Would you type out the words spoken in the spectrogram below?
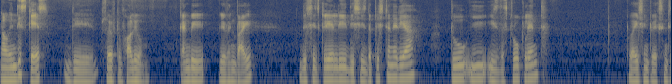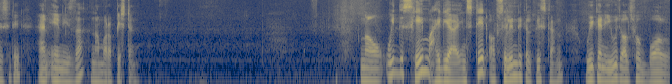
Now, in this case the swept volume can be given by this is clearly this is the piston area. 2 E is the stroke length twice into eccentricity and n is the number of piston. Now, with the same idea instead of cylindrical piston we can use also ball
